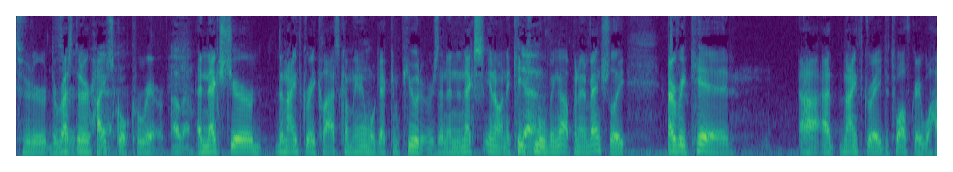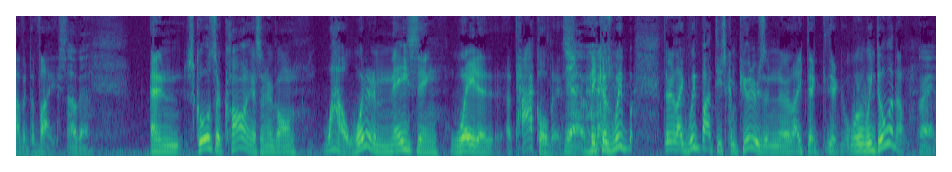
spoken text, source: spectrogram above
to their, the rest of their high yeah. school career. Okay. And next year, the ninth grade class coming in will get computers, and then the next, you know, and it keeps Yeah. moving up, and eventually, every kid uh, at ninth grade to 12th grade will have a device. Okay. And schools are calling us and they're going, wow, what an amazing way to uh, tackle this. Yeah, right. Because we, they're like, we bought these computers and they're like, they, they- what do we do with them? Right.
